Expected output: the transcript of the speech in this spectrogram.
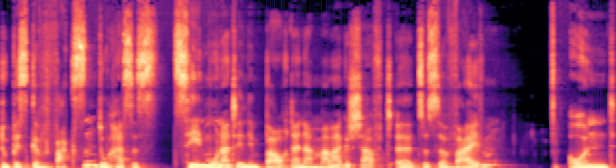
du bist gewachsen, du hast es zehn Monate in dem Bauch deiner Mama geschafft äh, zu surviven und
